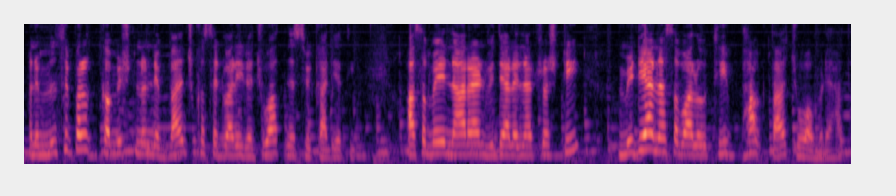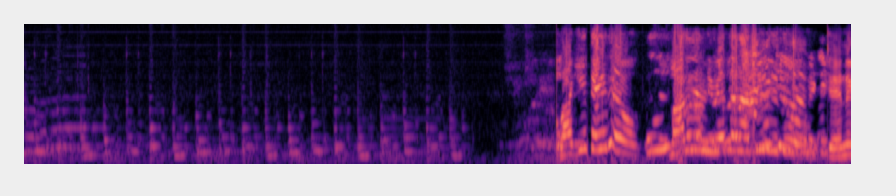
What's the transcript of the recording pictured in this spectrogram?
અને મ્યુનિસિપલ કમિશનરને બેન્ચ ખસેડવાની રજૂઆતને સ્વીકારી હતી. આ સમયે નારાયણ વિદ્યાલયના ટ્રસ્ટી મીડિયાના સવાલોથી ભાગતા જોવા મળ્યા હતા. ભાગી નહીં રહ્યો. મારું નિવેદન આપી દીધું. જેને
